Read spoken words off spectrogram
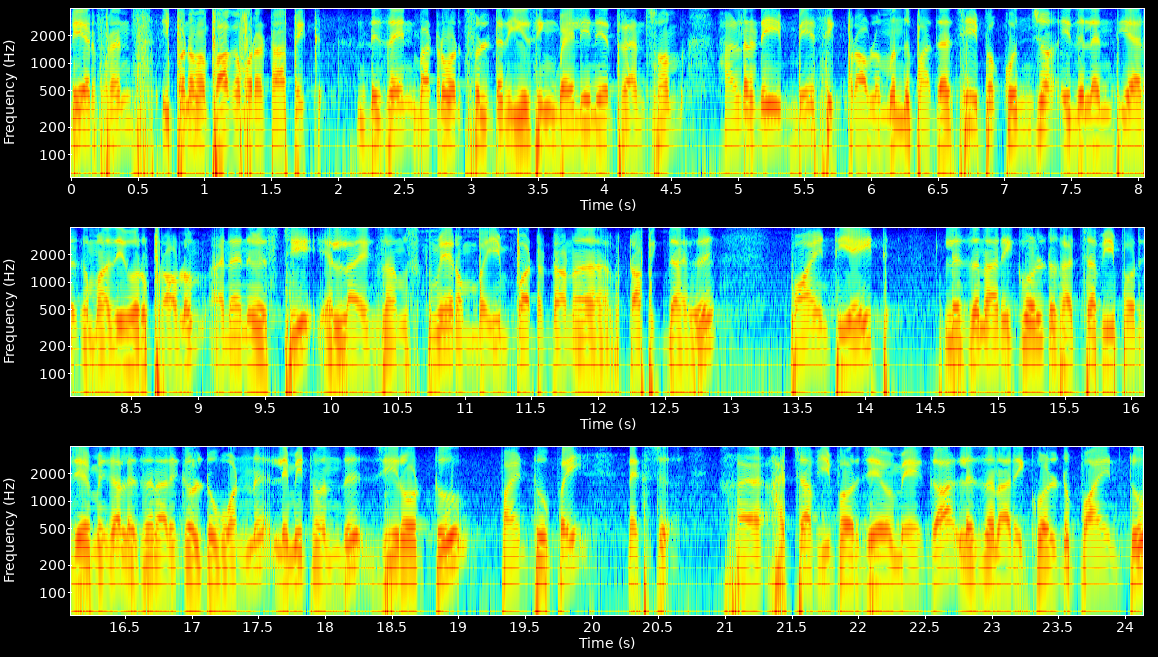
டியர் ஃப்ரெண்ட்ஸ் இப்போ நம்ம பார்க்க போகிற topic design Butterworth filter using bilinear transform already basic problem வந்து பார்த்தாச்சு. இப்போ கொஞ்சம் இது லென்த்தியாக இருக்க மாதிரி ஒரு ப்ராப்ளம் அண்ணா யூனிவர்சிட்டி எல்லா எக்ஸாம்ஸ்க்குமே ரொம்ப இம்பார்ட்டண்ட்டான டாபிக் தான் இது. Point eight less than or equal to H of e power j omega less than or equal to ஒன்று லிமிட் வந்து zero two point two pi next H of e power j omega less than or equal to point two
